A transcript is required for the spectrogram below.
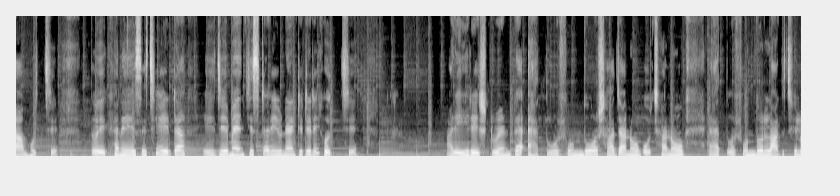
নাম হচ্ছে। তো এখানে এসেছি, এটা এই যে ম্যানচেস্টার ইউনাইটেডেরই হচ্ছে। আর এই রেস্টুরেন্টটা এত সুন্দর সাজানো, গোছানো, এত সুন্দর লাগছিল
